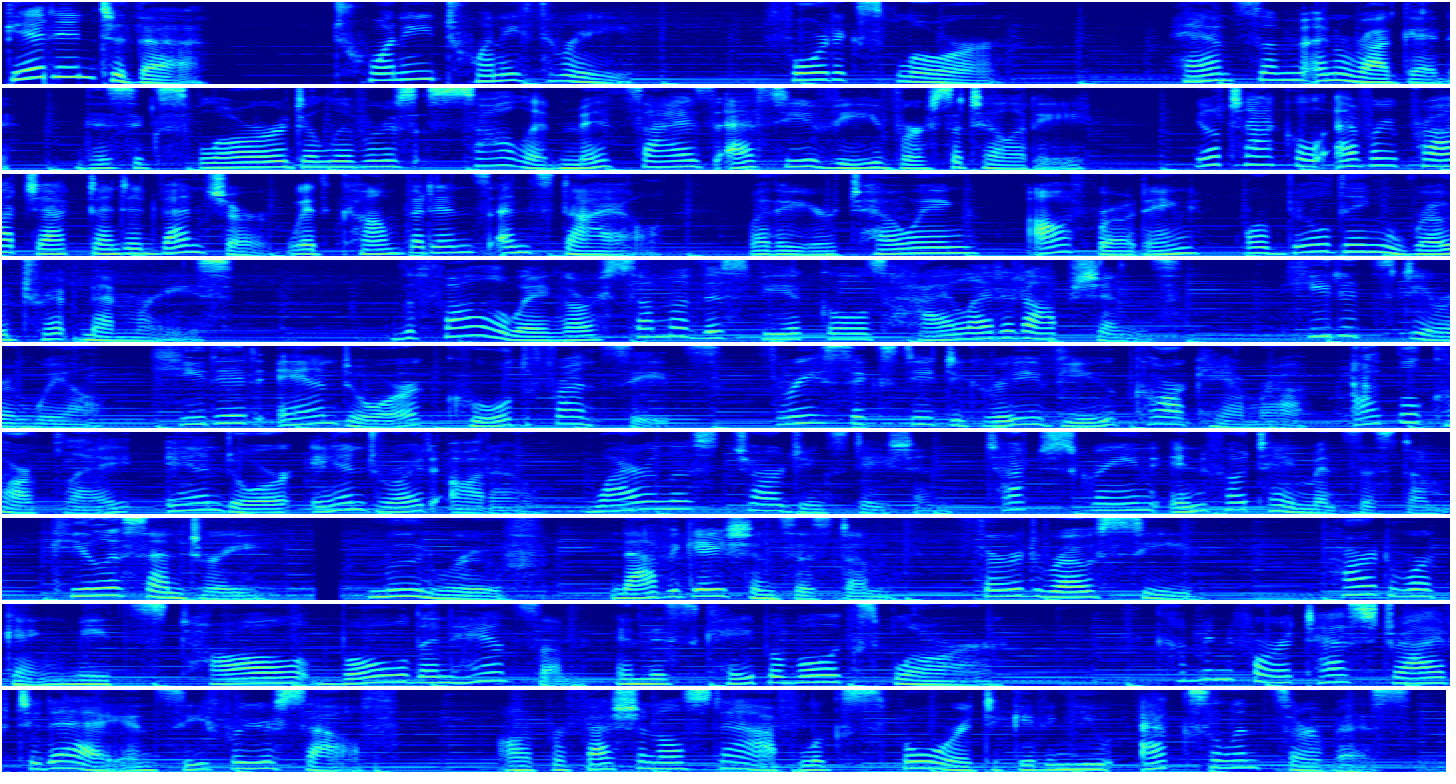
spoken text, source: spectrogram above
Get into the 2023 Ford Explorer. Handsome and rugged, this Explorer delivers solid midsize SUV versatility. You'll tackle every project and adventure with confidence and style, whether you're towing, off-roading, or building road trip memories. The following are some of this vehicle's highlighted options. Heated steering wheel, heated and or cooled front seats, 360 degree view car camera, Apple CarPlay and or Android Auto, wireless charging station, touchscreen infotainment system, keyless entry, moonroof, navigation system, third row seat. Hardworking meets tall, bold, and handsome in this capable Explorer. Come in for a test drive today and see for yourself. Our professional staff looks forward to giving you excellent service.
